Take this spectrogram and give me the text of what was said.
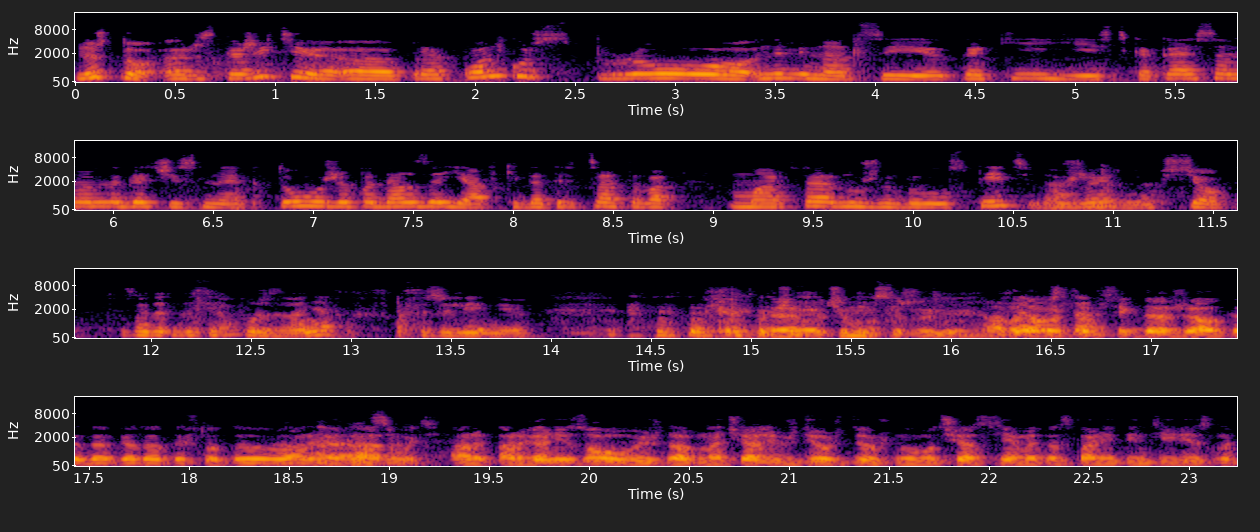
Ну что, расскажите э, про конкурс, про номинации, какие есть, какая самая многочисленная, кто уже подал заявки. До 30 марта нужно было успеть Да, уже верно. все. До, до сих пор звонят, к сожалению. Да, Почему, к сожалению? А Потому потому что что- всегда жалко, да, когда ты что-то орга- ор- организовываешь, да, вначале ждешь, ждешь, ну вот сейчас всем это станет интересно.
